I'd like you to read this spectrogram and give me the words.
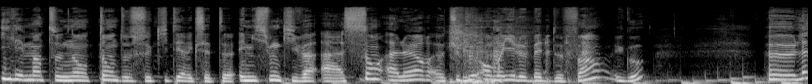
Il est maintenant temps de se quitter avec cette euh, émission qui va à 100 à l'heure. Euh, Tu peux envoyer le bête de fin, Hugo. Euh, la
